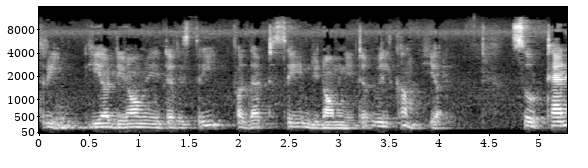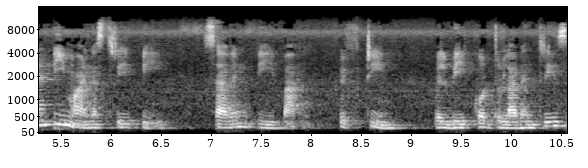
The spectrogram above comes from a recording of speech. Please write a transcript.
3 here denominator is 3 for that same denominator will come here. So 10p minus 3p 7p by 15 will be equal to 11 3s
